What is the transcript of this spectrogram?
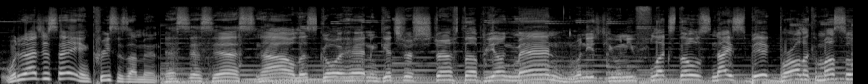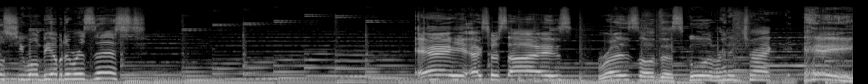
What did I just say? Increases, I meant. Yes, yes, yes. Now let's go ahead and get your strength up, young man. When you, when you flex those nice big brolic muscles, she won't be able to resist. Hey, exercise, runs on the school running track. Hey,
